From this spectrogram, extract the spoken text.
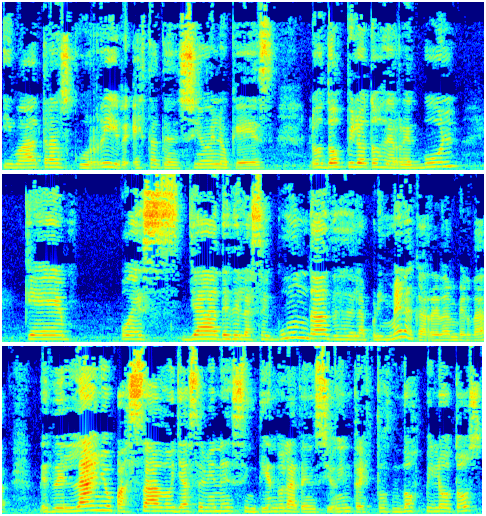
y va a transcurrir esta tensión en lo que es los dos pilotos de Red Bull que pues ya desde la segunda, desde la primera carrera en verdad, desde el año pasado ya se viene sintiendo la tensión entre estos dos pilotos,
